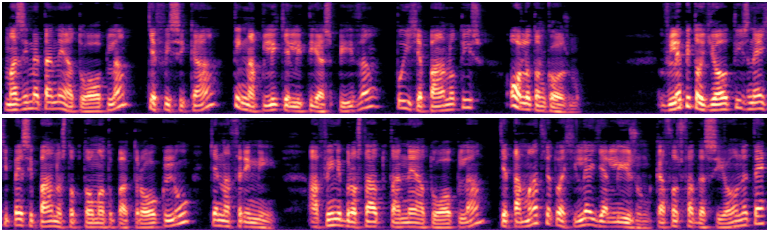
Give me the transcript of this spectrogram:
μαζί με τα νέα του όπλα και φυσικά την απλή και λιτή ασπίδα που είχε πάνω της όλο τον κόσμο. Βλέπει το γιο της να έχει πέσει πάνω στο πτώμα του Πατρόκλου και να θρυνεί. Αφήνει μπροστά του τα νέα του όπλα και τα μάτια του Αχιλέα γυαλίζουν, καθώς φαντασιώνεται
